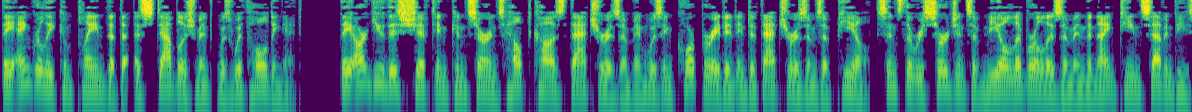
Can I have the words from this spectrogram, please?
They angrily complained that the establishment was withholding it. They argue this shift in concerns helped cause Thatcherism and was incorporated into Thatcherism's appeal. Since the resurgence of neoliberalism in the 1970s,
